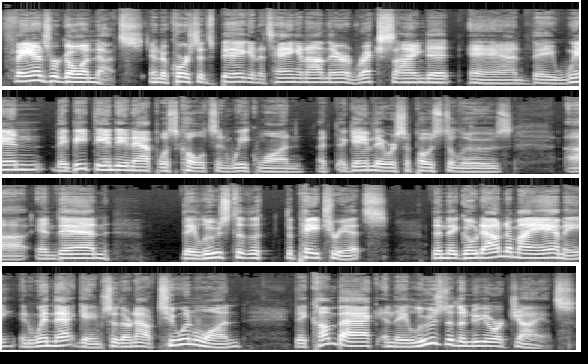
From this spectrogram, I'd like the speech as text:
fans were going nuts. And of course, it's big and it's hanging on there. And Rex signed it, and they win. They beat the Indianapolis Colts in Week One, a, a game they were supposed to lose, uh, and then they lose to the the Patriots. Then they go down to Miami and win that game, so they're now two and one. They come back and they lose to the New York Giants.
